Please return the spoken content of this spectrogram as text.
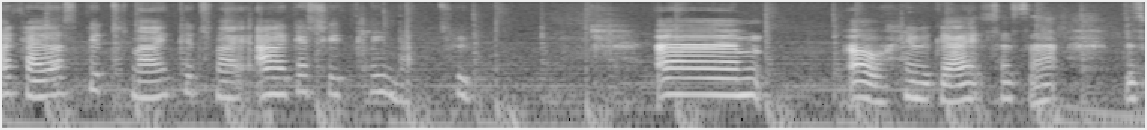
Okay that's good to know good to know. And I guess you clean that too. Um oh here we go it says that. The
